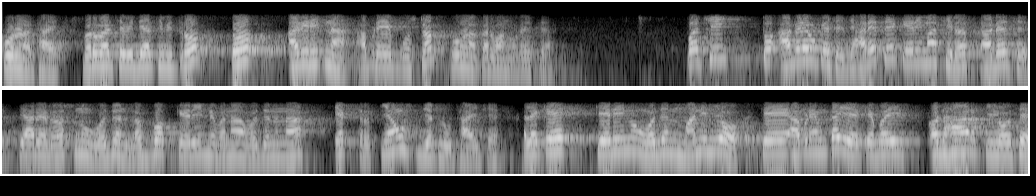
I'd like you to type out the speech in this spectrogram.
પૂર્ણ થાય. બરોબર છે વિદ્યાર્થી મિત્રો? તો આવી રીતના આપણે એ કોષ્ટક પૂર્ણ કરવાનું રહેશે. પછી તો આગળ એવું કહે છે, જ્યારે તે કેરીમાંથી રસ કાઢે છે, ત્યારે રસનું વજન લગભગ કેરીના વજનના એક તૃતીયાંશ જેટલું થાય છે. એટલે કે કેરીનું વજન માની લ્યો કે આપણે એમ કહીએ કે ભાઈ અઢાર કિલો છે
